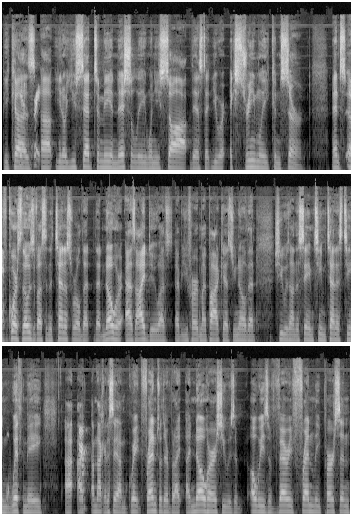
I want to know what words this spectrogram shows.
because yeah, uh, you know you said to me initially when you saw this that you were extremely concerned and of course, those of us in the tennis world that that know her as I do, I've, you've heard my podcast, you know that she was on the same team tennis team with me. I, am not going to say I'm great friends with her, but I, I know her. She was a, always a very friendly person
